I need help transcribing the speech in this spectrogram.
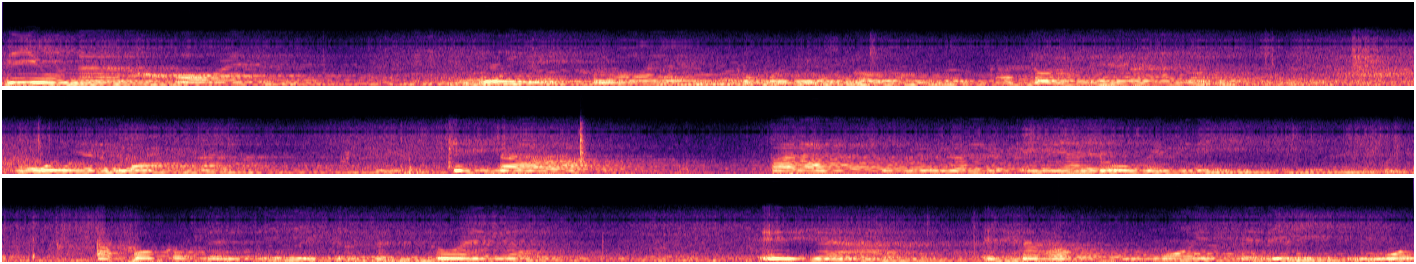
vi una joven, muy joven, como de unos 14 años, muy hermosa, que estaba parada sobre una pequeña nube gris, a pocos centímetros del suelo. Ella estaba muy feliz, muy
